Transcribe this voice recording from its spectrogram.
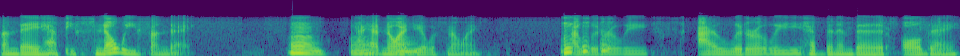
Sunday, happy snowy Sunday. Mm, mm, I had no mm. idea it was snowing. I literally, I literally have been in bed all day.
